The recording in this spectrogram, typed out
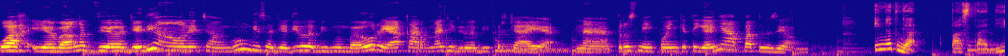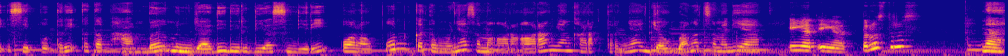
Wah iya banget Zil Jadi yang awalnya canggung bisa jadi lebih membaur ya Karena jadi lebih percaya Nah terus nih poin ketiganya apa tuh Zil? Ingat nggak? Pas tadi si Putri tetap humble menjadi diri dia sendiri walaupun ketemunya sama orang-orang yang karakternya jauh banget sama dia. Ingat-ingat Terus terus Nah,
